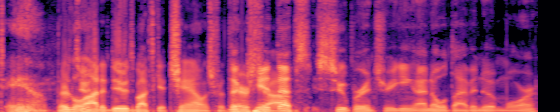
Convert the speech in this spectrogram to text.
damn, there's a lot of dudes about to get challenged for The their kid jobs. that's super intriguing. I know we'll dive into it more.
